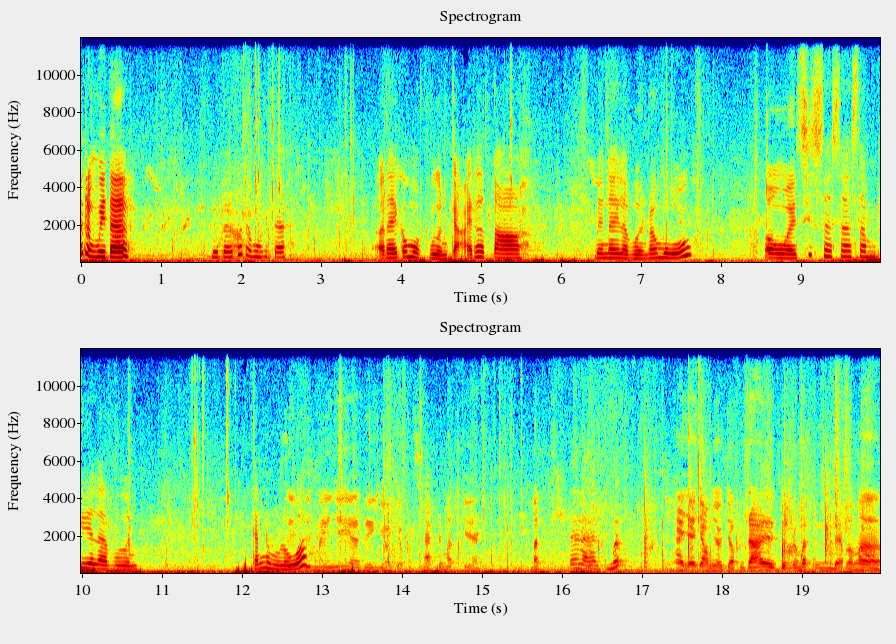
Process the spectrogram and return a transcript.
Thích không Peter? Peter thích không Peter? Ở đây có một vườn cải rất là to. Bên đây là vườn rau muống. Ở ngoài xích xa xa xăm kia là vườn Cánh đồng lúa. Jimmy với Tiên vô chụp sát cái mít kìa. Đây là mít. Hai vợ chồng vô chụp trái chụp cái mít đẹp lắm á.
